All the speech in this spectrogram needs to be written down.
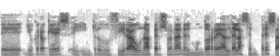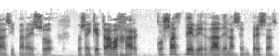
eh, yo creo que es introducir a una persona en el mundo real de las empresas y para eso pues hay que trabajar cosas de verdad de las empresas.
